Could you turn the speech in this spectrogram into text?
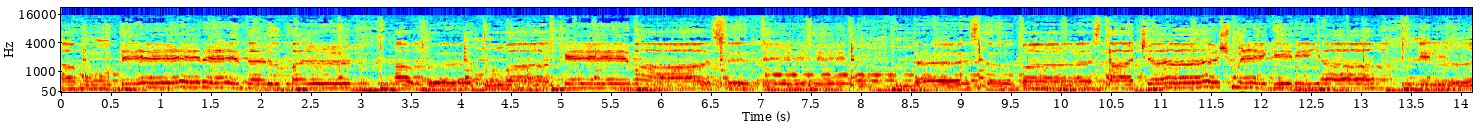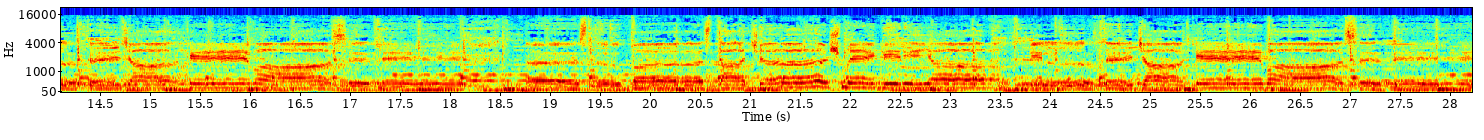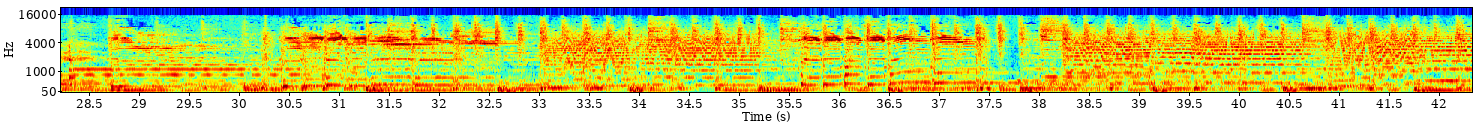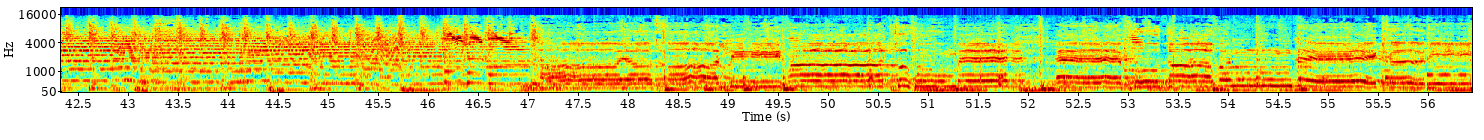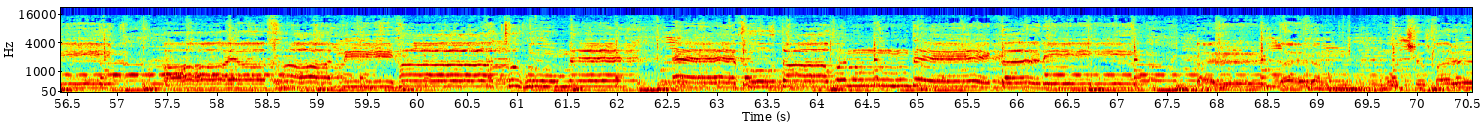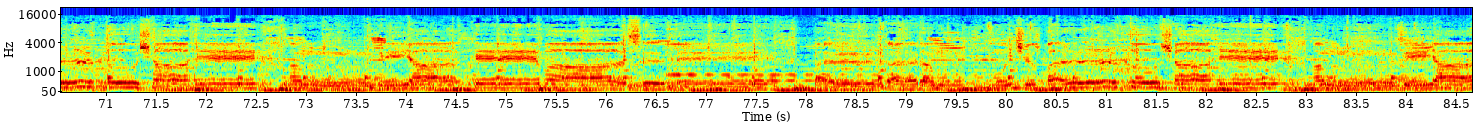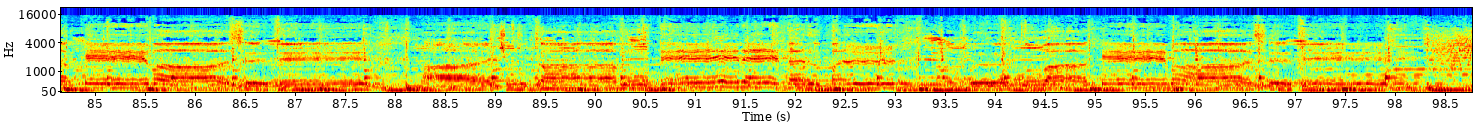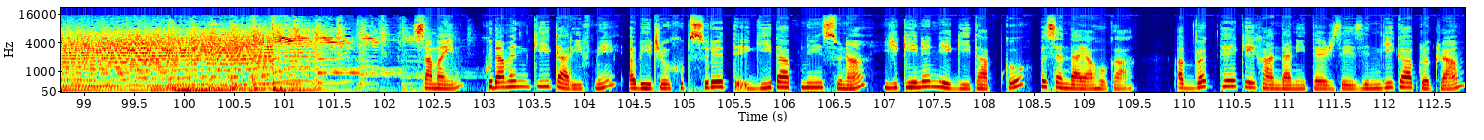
سامعین خدامن کی تعریف میں ابھی جو خوبصورت گیت آپ نے سنا، یقیناً یہ گیت آپ کو پسند آیا ہوگا۔ اب وقت ہے کہ خاندانی طرز زندگی کا پروگرام،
